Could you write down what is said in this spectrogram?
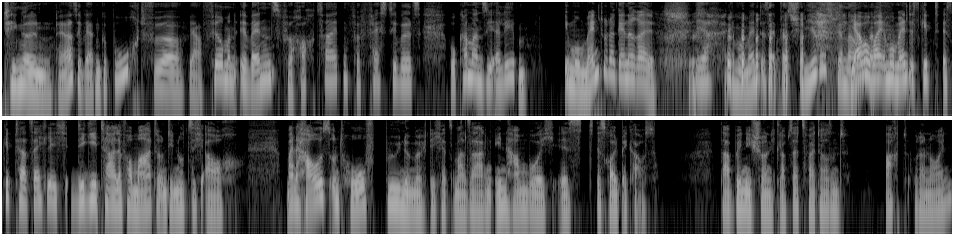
tingeln. Ja, sie werden gebucht für ja, Firmen-Events, für Hochzeiten, für Festivals. Wo kann man sie erleben? Im Moment oder generell? Ja, im Moment ist etwas schwierig, genau. Ja, wobei im Moment, es gibt, es gibt tatsächlich digitale Formate und die nutze ich auch. Meine Haus- und Hofbühne, möchte ich jetzt mal sagen, in Hamburg ist das Goldbeckhaus. Da bin ich schon, ich glaube, seit 2008 oder 2009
